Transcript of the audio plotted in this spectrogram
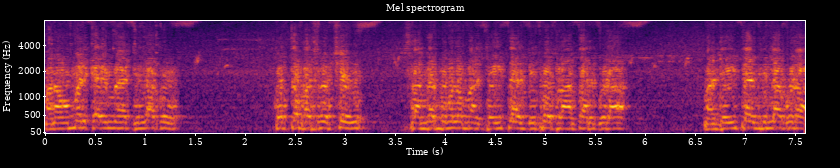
మన ఉమ్మడి కరీంనగర్ జిల్లాకు కొత్త బస్సులు వచ్చే సందర్భంలో మన జగిత్యాల డిపో ప్రాంతానికి కూడా మన జగిత్యాల జిల్లా కూడా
